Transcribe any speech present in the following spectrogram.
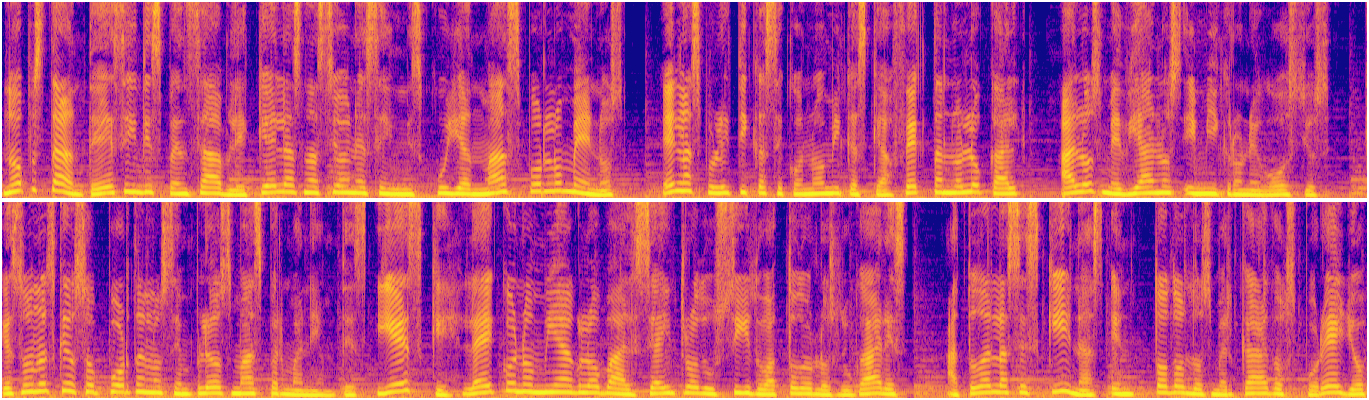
No obstante, es indispensable que las naciones se inmiscuyan más por lo menos en las políticas económicas que afectan lo local a los medianos y micronegocios que son los que soportan los empleos más permanentes. Y es que la economía global se ha introducido a todos los lugares, a todas las esquinas, en todos los mercados. Por ello,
